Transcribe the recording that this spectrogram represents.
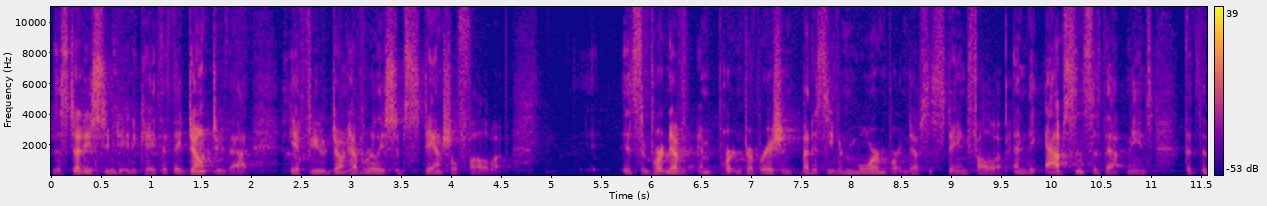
the studies seem to indicate that they don't do that. if you don't have really substantial follow up. It's important to have important preparation, but it's even more important to have sustained follow up. And the absence of that means that the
